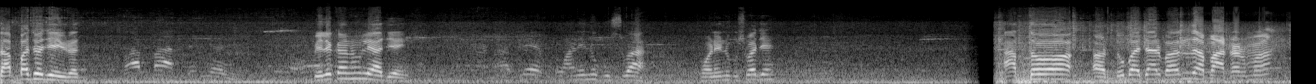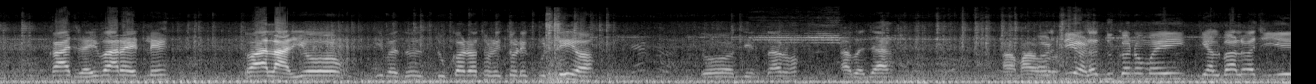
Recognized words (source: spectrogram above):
તાપા છો જઈ વ્રત પેલે કાન હું લે આજે? આપણે પાણીનું પૂછવા. પાણીનું પૂછવા છે આપ તો અડધું બજાર બંધ છે પાટણમાં. કાજ રવિવારે એટલે. તો આ લારીઓ એ બધું દુકાનો થોડી થોડી ખુલ્લી હ. તો દેખતા રહો આ બજાર અમારો અડધી અડધ દુકાનોમાં કેલબા લેવા જઈએ.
